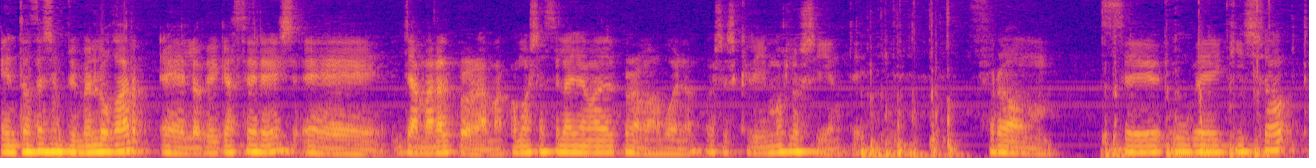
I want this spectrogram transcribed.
Entonces, en primer lugar, eh, lo que hay que hacer es eh, llamar al programa. ¿Cómo se hace la llamada del programa? Bueno, pues escribimos lo siguiente. From cvxopt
